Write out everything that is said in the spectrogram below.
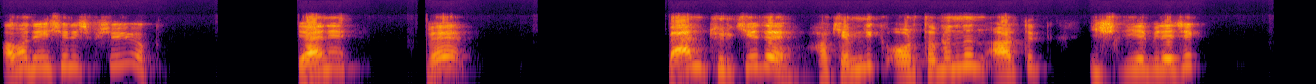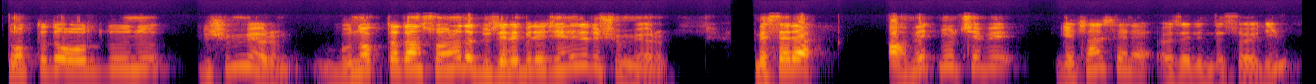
ama değişen hiçbir şey yok. Yani ve ben Türkiye'de hakemlik ortamının artık işleyebilecek noktada olduğunu düşünmüyorum. Bu noktadan sonra da düzelebileceğini de düşünmüyorum. Mesela Ahmet Nur Çebi geçen sene özelinde söyleyeyim.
